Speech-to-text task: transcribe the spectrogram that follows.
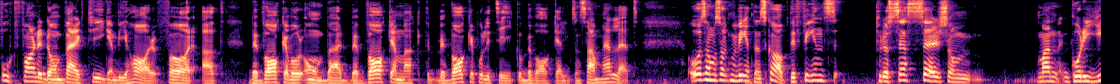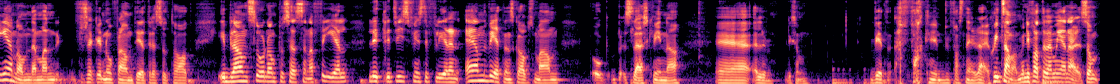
fortfarande de verktygen vi har för att bevaka vår omvärld, bevaka makt, bevaka politik och bevaka liksom samhället. Och samma sak med vetenskap. Det finns processer som man går igenom när man försöker nå fram till ett resultat. Ibland slår de processerna fel. Lyckligtvis finns det fler än en vetenskapsman och slash kvinna, eh, eller liksom vet, ah, fuck, du fastnar i det där. Skitsamma, men ni fattar vad jag menar. Som,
